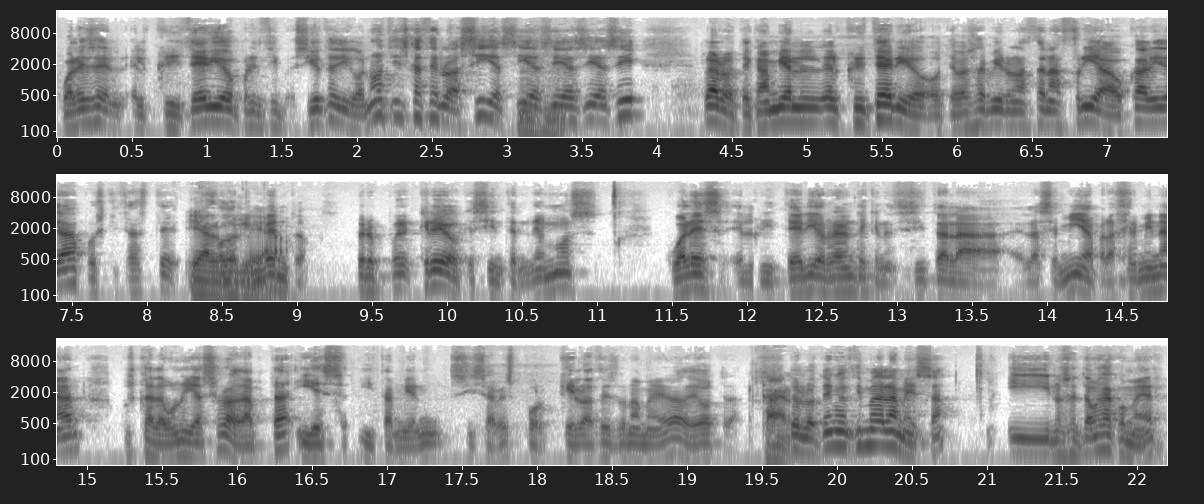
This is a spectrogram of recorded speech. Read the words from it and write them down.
cuál es el, criterio principal, si yo te digo, no, tienes que hacerlo así, así, así, así, así, claro, te cambia el, criterio o te vas a vivir una zona fría o cálida, pues quizás te jodo el invento. Pero pues, creo que si entendemos cuál es el criterio realmente que necesita la, semilla para germinar, pues cada uno ya se lo adapta y, es, y también si sabes por qué lo haces de una manera o de otra. Entonces lo tengo encima de la mesa y nos sentamos a comer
